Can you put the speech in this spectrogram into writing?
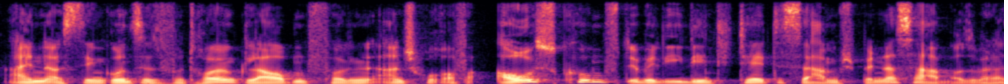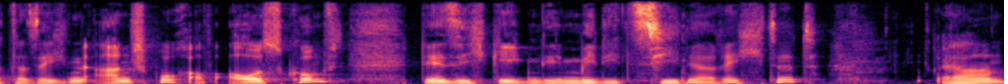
einen aus den Grundsätzen von Treu und Glauben folgenden Anspruch auf Auskunft über die Identität des Samenspenders haben. Also man hat tatsächlich einen Anspruch auf Auskunft, der sich gegen den Mediziner richtet. Ja,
